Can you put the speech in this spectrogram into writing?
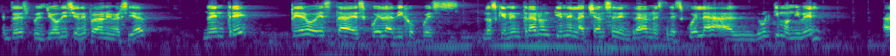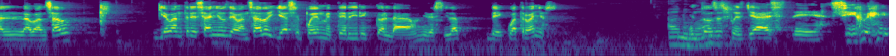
Entonces, pues yo audicioné para la universidad, no entré, pero esta escuela dijo, pues los que no entraron tienen la chance de entrar a nuestra escuela al último nivel, al avanzado. Llevan tres años de avanzado y ya se pueden meter directo a la universidad de cuatro años. Ah, Entonces, pues ya, este, sí, güey.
